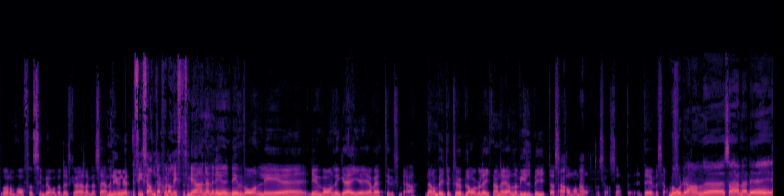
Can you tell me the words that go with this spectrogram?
vad de har för symboler. Det ska jag vara ärlig med att säga. Men det, är rätt... det finns ju andra journalister som ja, gör det. Nej, men det är ju det är en, vanlig, eh, det är en vanlig grej. Jag vet till exempel, ja, när de byter klubblag och liknande. Alla vill byta så ja, tar man ja. bort och så. Så att eh, det är väl så. Borde han så här när det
